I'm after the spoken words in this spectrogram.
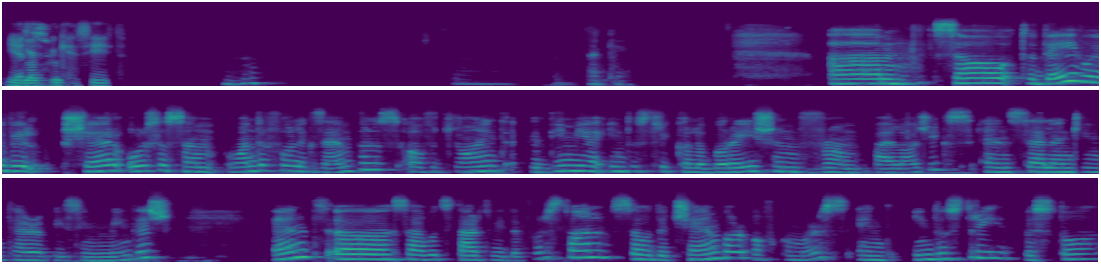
Yes, yes we, we can see it. Mm -hmm. Okay. Um, so today we will share also some wonderful examples of joint academia industry collaboration from biologics and cell and gene therapies in Mengeš. And uh, so I would start with the first one. So the Chamber of Commerce and Industry bestowed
